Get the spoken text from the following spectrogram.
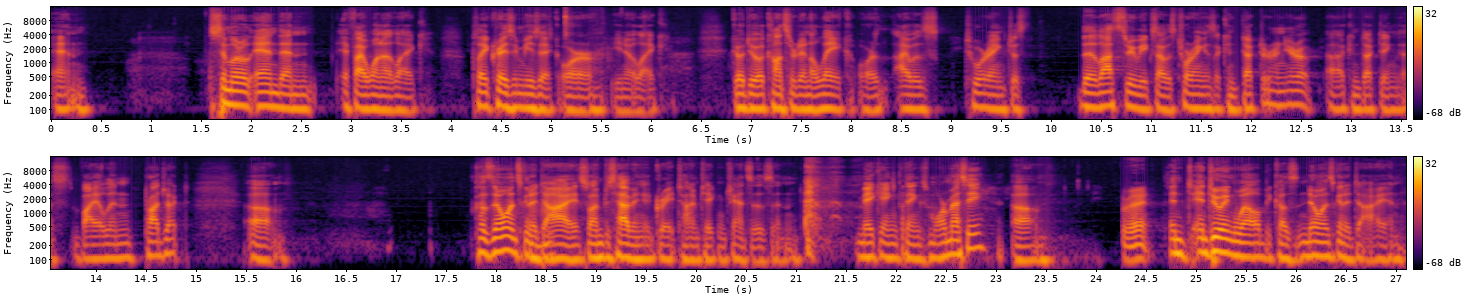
And similar, and then if I want to like play crazy music or you know like go do a concert in a lake, or I was touring just the last three weeks. I was touring as a conductor in Europe, uh, conducting this violin project. Um, because no one's going to die, so I'm just having a great time taking chances and making things more messy. Um, Right. and and doing well because no one's going to die. And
